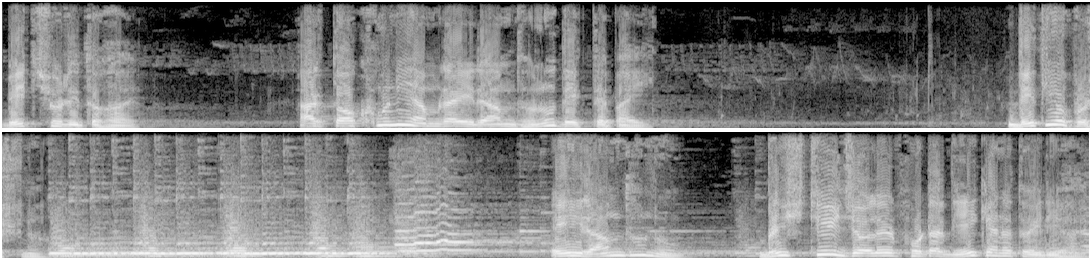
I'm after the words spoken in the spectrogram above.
বিচ্ছুরিত হয়। আর তখনই আমরা এই রামধনু দেখতে পাই। দ্বিতীয় প্রশ্ন। এই রামধনু বৃষ্টির জলের ফোঁটা দিয়ে কেন তৈরি হয়?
